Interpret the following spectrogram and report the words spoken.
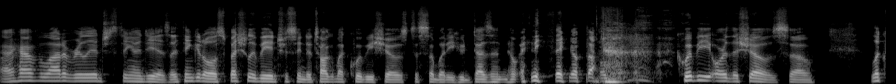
I have a lot of really interesting ideas. I think it'll especially be interesting to talk about Quibi shows to somebody who doesn't know anything about Quibi or the shows. So look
